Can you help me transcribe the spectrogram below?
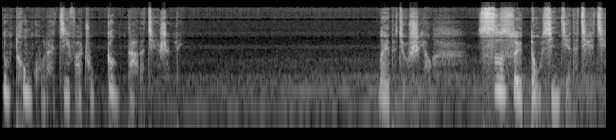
用痛苦来激发出更大的精神力，为的就是要撕碎董新杰的结界。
